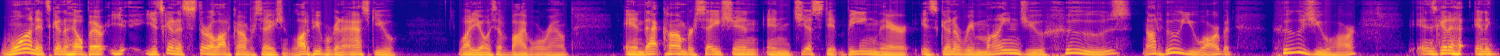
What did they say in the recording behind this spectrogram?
one, it's going to help, it's going to stir a lot of conversation. A lot of people are going to ask you, why do you always have a Bible around? And that conversation and just it being there is going to remind you whose, not who you are, but whose you are. And it's going to, and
